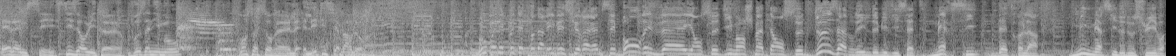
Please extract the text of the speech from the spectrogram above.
RMC 6h-8h, vos animaux. François Sorel, Laetitia Barlerin. Vous venez peut-être d'arriver sur RMC. Bon réveil en ce dimanche matin, en ce 2 avril 2017. Merci d'être là. Mille merci de nous suivre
